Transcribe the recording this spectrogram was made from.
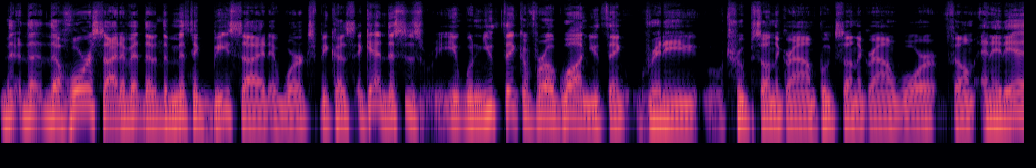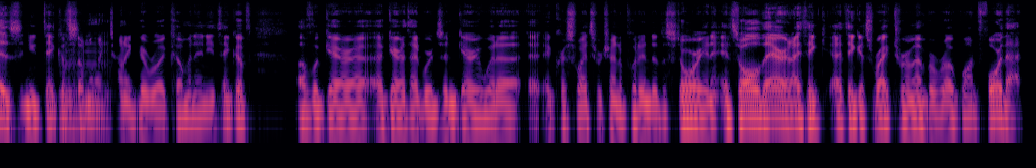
the, the, the horror side of it, the the mythic beast side, it works because again, this is when you think of Rogue One, you think gritty troops on the ground, boots on the ground, war film, and it is. And you think of mm-hmm. someone like mm-hmm. Tony Gilroy coming in, you think of of what Gareth, uh, Gareth Edwards and Gary Whitta uh, and Chris Weitz were trying to put into the story, and it's all there. And I think I think it's right to remember Rogue One for that.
